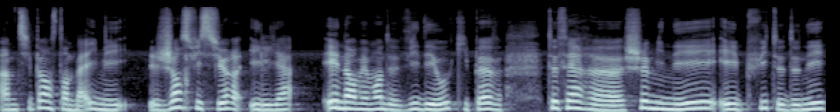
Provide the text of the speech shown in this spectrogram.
un petit peu en stand-by, mais j'en suis sûre, il y a énormément de vidéos qui peuvent te faire cheminer et puis te donner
